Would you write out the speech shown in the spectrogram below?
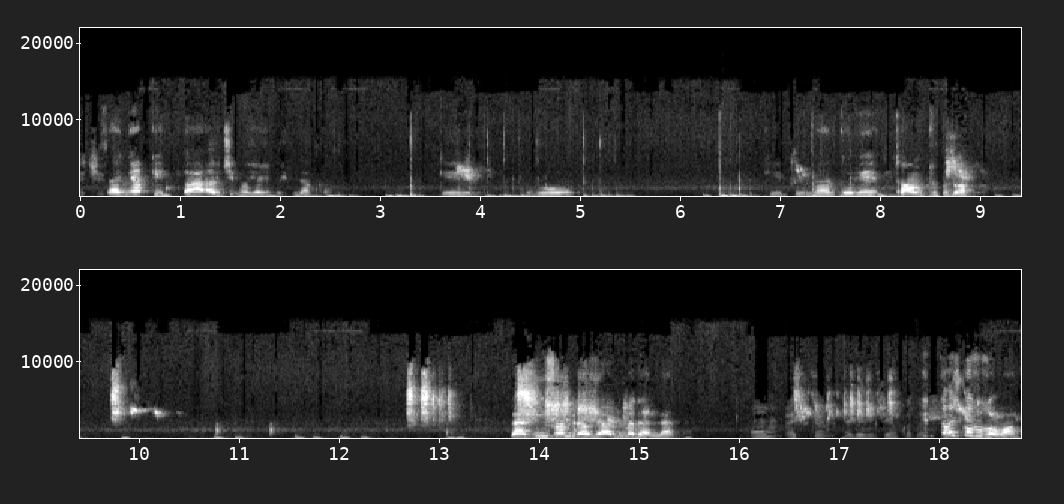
açık. Sen yap ki... Aa açıkmış açıkmış bir dakika. Game rule Keep inventory tam turda. Lan insan biraz yardım eder lan. Oğlum ettim edebileceğim kadar. Git taş kaz o zaman.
